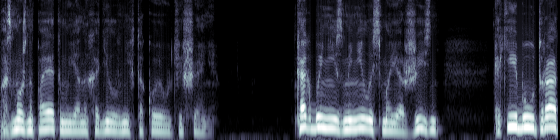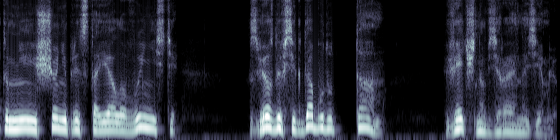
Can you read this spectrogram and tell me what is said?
Возможно, поэтому я находил в них такое утешение. Как бы ни изменилась моя жизнь, какие бы утраты мне еще не предстояло вынести, звезды всегда будут там, вечно взирая на землю.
